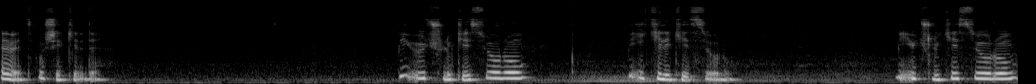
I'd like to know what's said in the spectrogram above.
Evet bu şekilde. Bir üçlü kesiyorum. Bir ikili kesiyorum. Bir üçlü kesiyorum.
